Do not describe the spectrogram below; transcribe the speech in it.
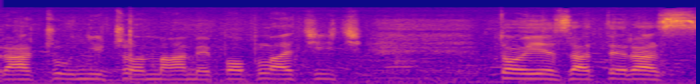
račúni, čo máme poplatiť. To je za teraz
